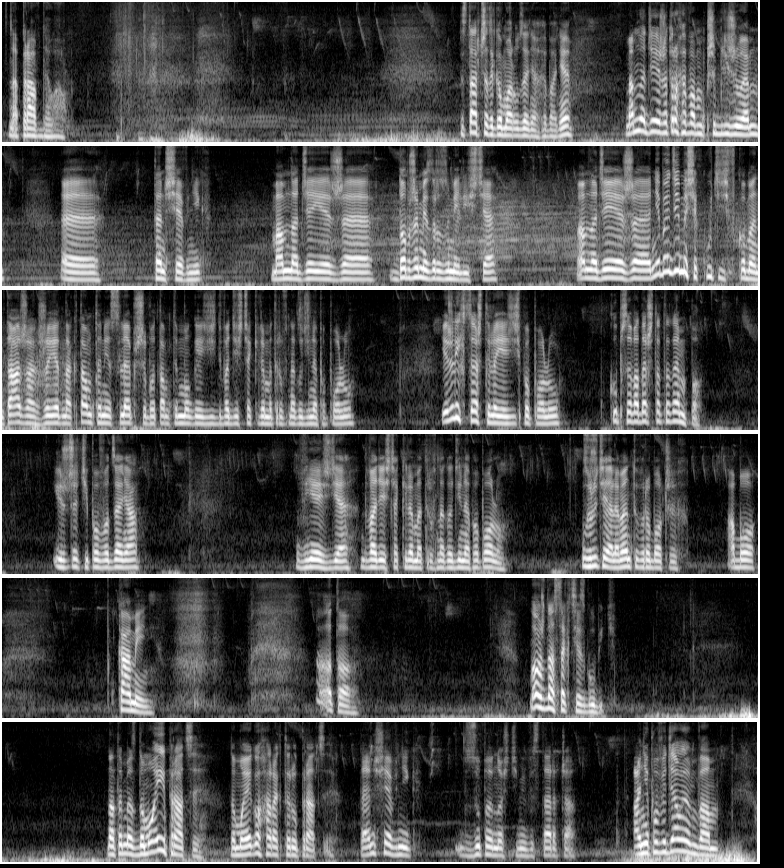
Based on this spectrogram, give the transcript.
Naprawdę wow. Wystarczy tego marudzenia chyba, nie? Mam nadzieję, że trochę Wam przybliżyłem e, ten siewnik. Mam nadzieję, że dobrze mnie zrozumieliście. Mam nadzieję, że nie będziemy się kłócić w komentarzach, że jednak tamten jest lepszy, bo tamtym mogę jeździć 20 km na godzinę po polu. Jeżeli chcesz tyle jeździć po polu, kup sobie warsztat tempo. I życzę Ci powodzenia w jeździe 20 km na godzinę po polu. Zużycie elementów roboczych albo kamień. No to można sekcję zgubić. Natomiast do mojej pracy, do mojego charakteru pracy, ten siewnik w zupełności mi wystarcza. A nie powiedziałem Wam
